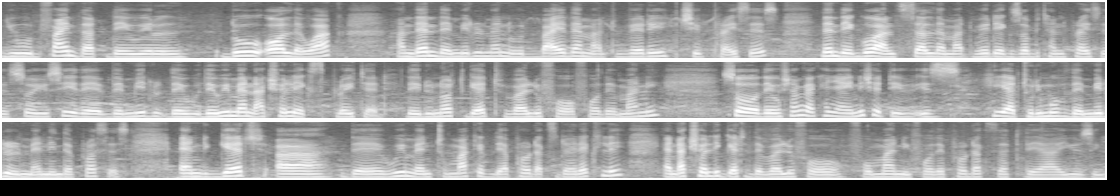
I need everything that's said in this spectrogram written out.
you would find that they will do all the work and then the middlemen would buy them at very cheap prices. Then they go and sell them at very exorbitant prices. So you see the the middle the, the women actually exploited. They do not get value for for the money. So the ushanga kenya initiative is here to remove the middlemen in the process and get uh, the women to market their products directly and actually get the value for for money for the products that they are using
